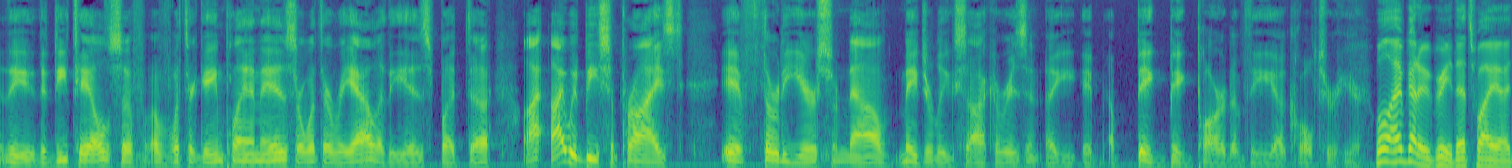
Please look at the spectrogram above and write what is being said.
the the details of, of what their game plan is or what their reality is, but uh, I, I would be surprised if 30 years from now Major League Soccer isn't a, a, big, big part of the uh, culture here. Well, I've got to agree. That's why I,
